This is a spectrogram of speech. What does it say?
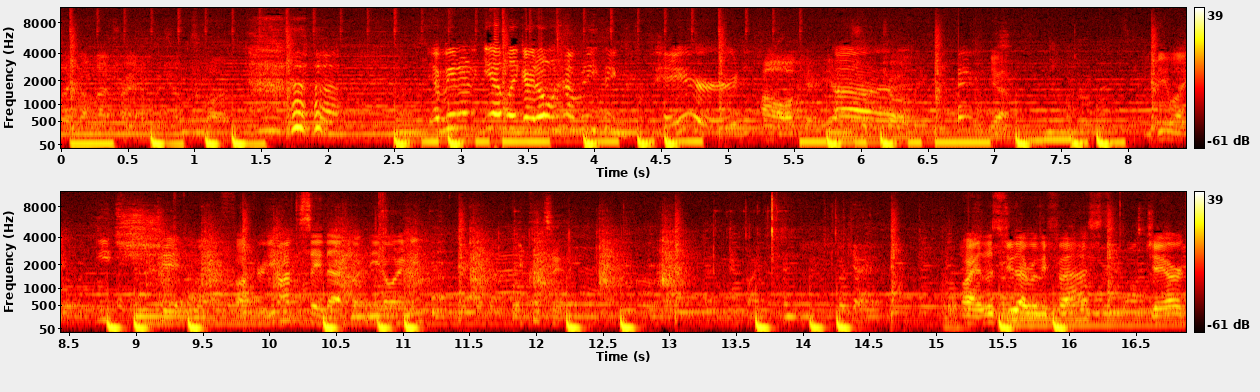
Like, I'm not trying to push on the. I mean, yeah, like I don't have anything motherfucker. You don't have to say that, but you know what I mean? You could say that. Okay. All right, let's do that really fast. JR,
